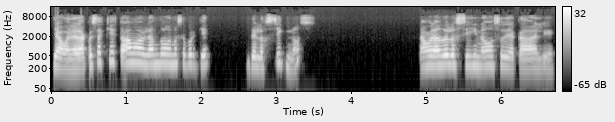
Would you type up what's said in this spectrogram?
Ya, bueno, la cosa es que estábamos hablando, no sé por qué, de los signos. Estábamos hablando de los signos zodiacales.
